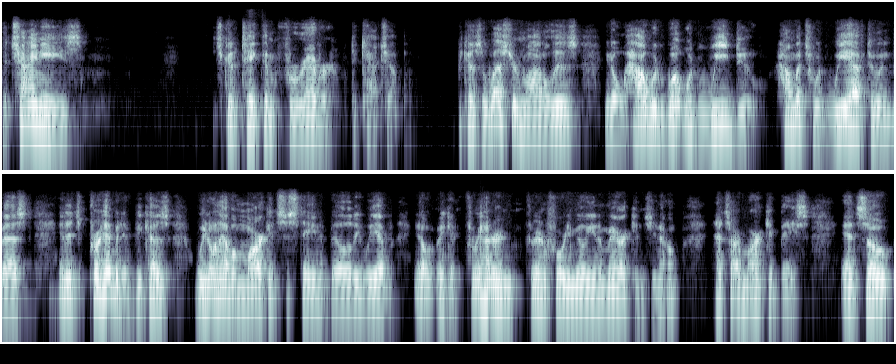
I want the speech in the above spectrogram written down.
The Chinese, it's going to take them forever to catch up, because the Western model is, you know, how would what would we do? How much would we have to invest? And it's prohibitive because we don't have a market sustainability. We have, you know, we get 300, 340 million Americans, you know, that's our market base. And so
